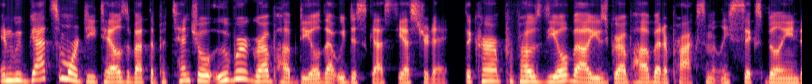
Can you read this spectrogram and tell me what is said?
And we've got some more details about the potential Uber Grubhub deal that we discussed yesterday. The current proposed deal values Grubhub at approximately $6 billion,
